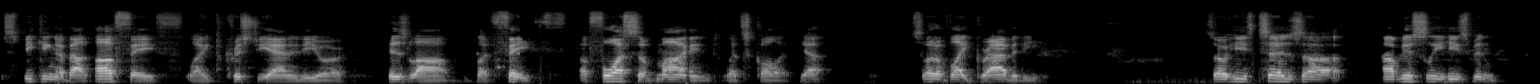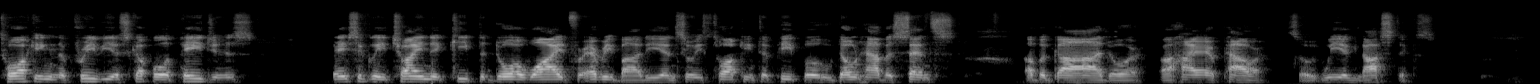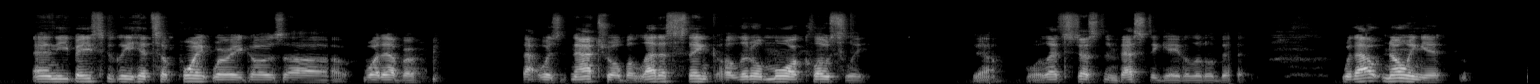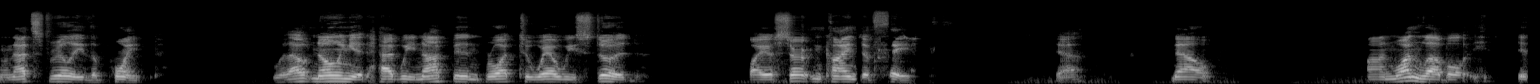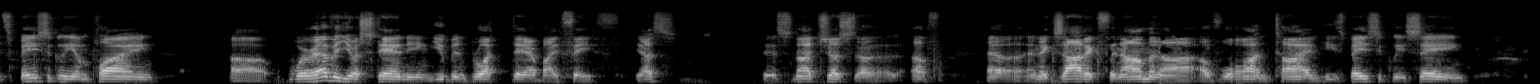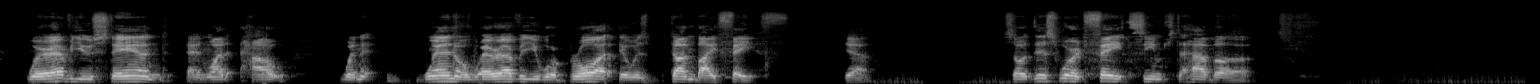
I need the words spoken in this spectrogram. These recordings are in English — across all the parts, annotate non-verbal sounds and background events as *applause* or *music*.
speaking about a faith like Christianity or Islam, but faith, a force of mind, let's call it. Yeah. Sort of like gravity. So he says, uh, obviously, he's been talking in the previous couple of pages, basically trying to keep the door wide for everybody. And so he's talking to people who don't have a sense of a God or a higher power. So we agnostics. And he basically hits a point where he goes, uh, whatever, that was natural, but let us think a little more closely. Yeah. Well, let's just investigate a little bit without knowing it, and that's really the point. Without knowing it, had we not been brought to where we stood by a certain kind of faith. Yeah. Now, on one level, it's basically implying uh, wherever you're standing, you've been brought there by faith. Yes? It's not just a, a uh, an exotic phenomena of one time. He's basically saying wherever you stand and what how when when or wherever you were brought, it was done by faith. Yeah. So this word faith seems to have a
